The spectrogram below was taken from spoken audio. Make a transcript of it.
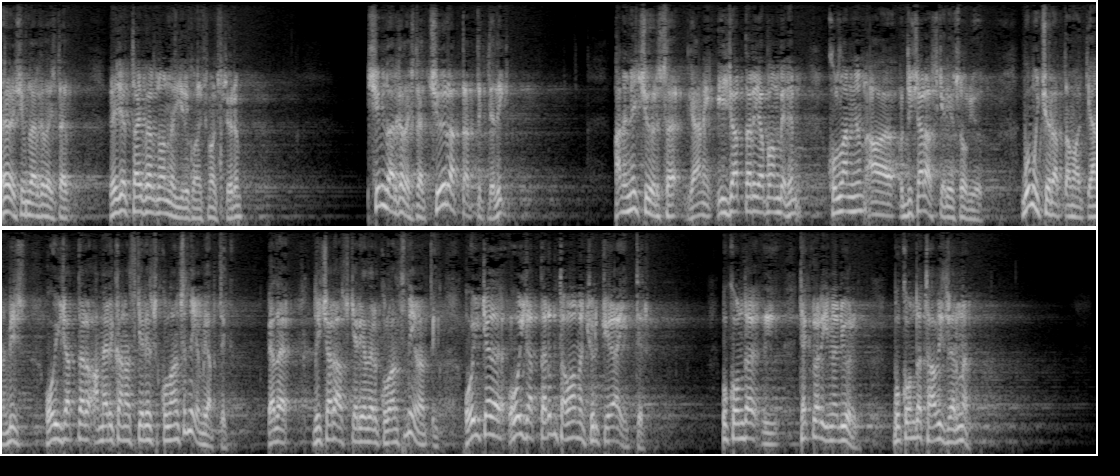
Evet şimdi arkadaşlar Recep Tayyip Erdoğan'la ilgili konuşmak istiyorum. Şimdi arkadaşlar çığır atlattık dedik. Hani ne çığırsa yani icatları yapan benim kullanan aa, dışarı askeriyesi oluyor. Bu mu çığır atlamak yani biz o icatları Amerikan askeriyesi kullansın diye mi yaptık? Ya da dışarı askeriyeleri kullansın diye mi yaptık? O ülkede o icatlarım tamamen Türkiye'ye aittir. Bu konuda e, tekrar inanıyorum. Bu konuda taviz vermem.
